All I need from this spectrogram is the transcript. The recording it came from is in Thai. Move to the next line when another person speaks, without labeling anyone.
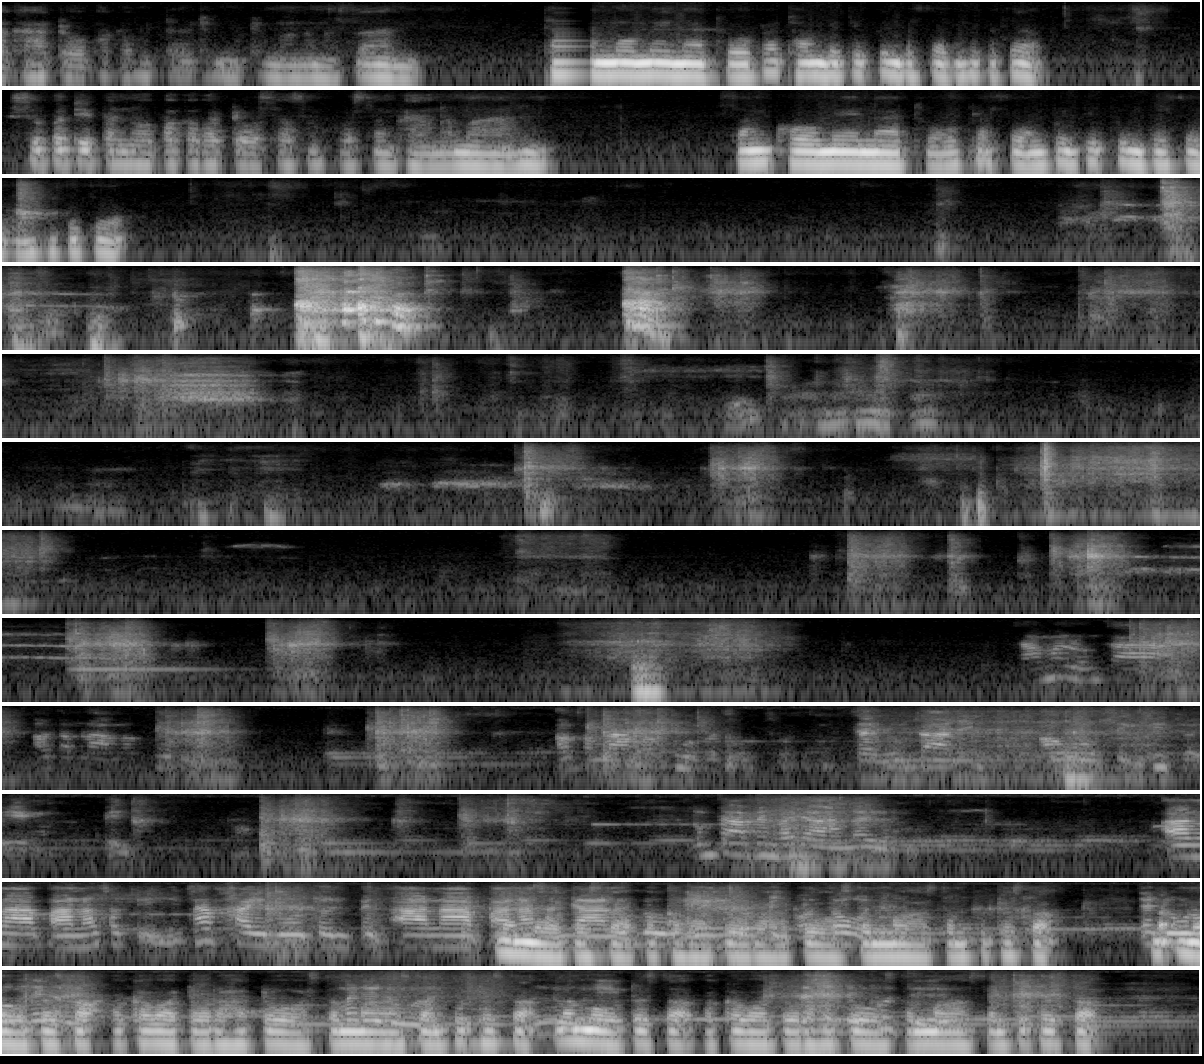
าคาโตภะคะวะโตธรรมธรรมนามัสสามิธรรมโมเมนาโถพระธรรมเปที่พึ่งประเสริฐนะพระเจ้า สุปฏิปันโนภะคะวะโตสาวกสังฆานามาสังโฆเมนาโถพระสงฆ์เป็นที่พึ่งประเสริฐนะพระเจ้า
ถามว่าหลวงตาเอาตำรามาพูด เอาตำรามาพูดก็ถูกสุดแต่หลวงตาเนี่ยเอาสิ่งที่ตัวเองเป็นหลวง ตาเป็นพยานได้เลย อาณาปานสติ ถ้าใครดูจนเป็นอาณาปา
นะ
น
โม
สัญ
ตัส
ญา
สะ
แล้ว
ภะ
ดู
คะ
เอ
วะ
ง
โต
เลย
อะระหะโต
เป็นออโต้
สัมมาสัมพุทธัสสะ
จะ
นะ
ดู
โม
ลงได้
ตัส
ตล
สะ
อด
ภะคะวะโตอะระหะโตสัมมาสัมพุทธัสสะนะโมตัสสะภะคะวะโตอะระหะโตสัมมาสัมพุทธัสสะ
